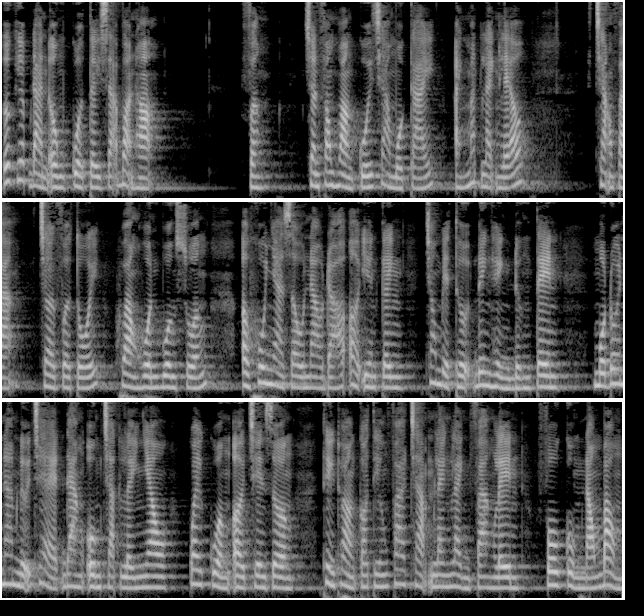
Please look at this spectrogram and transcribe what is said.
ước hiếp đàn ông của Tây Giã bọn họ. Vâng. Trần Phong Hoàng cúi chào một cái, ánh mắt lạnh lẽo. Trạng vạng, trời vừa tối, hoàng hôn buông xuống. Ở khu nhà giàu nào đó ở Yên Kinh, trong biệt thự đinh hình đứng tên, một đôi nam nữ trẻ đang ôm chặt lấy nhau, quay cuồng ở trên giường, thỉnh thoảng có tiếng va chạm lanh lành vang lên, vô cùng nóng bỏng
